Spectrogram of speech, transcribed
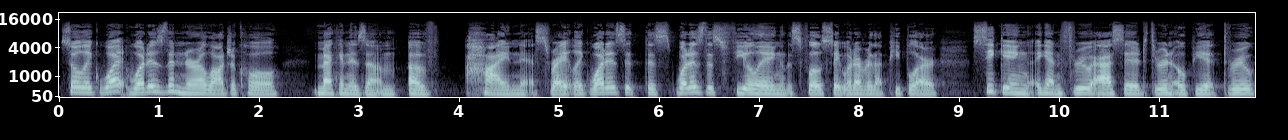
So like what what is the neurological mechanism of highness, right? Like what is it this what is this feeling, this flow state, whatever that people are seeking again through acid, through an opiate, through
